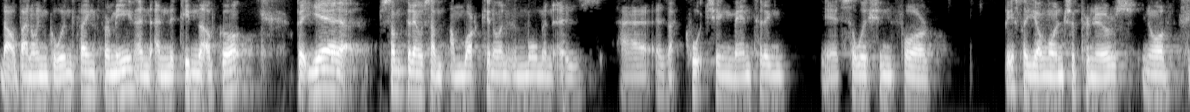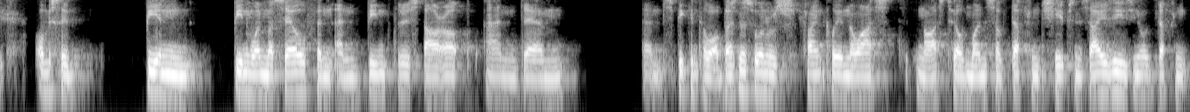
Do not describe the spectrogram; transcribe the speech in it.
that'll be an ongoing thing for me and, and the team that I've got. But yeah, something else I'm, I'm working on at the moment is uh, is a coaching, mentoring uh, solution for basically young entrepreneurs. You know, I've obviously being being one myself and, and being through startup and um, and speaking to a lot of business owners, frankly, in the last in the last twelve months of different shapes and sizes, you know, different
